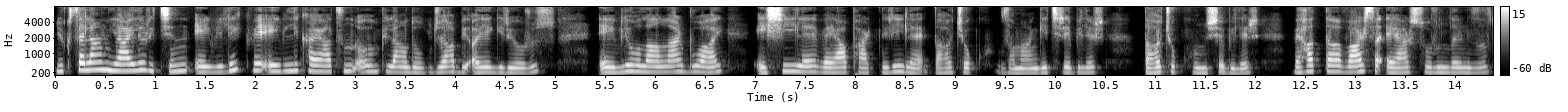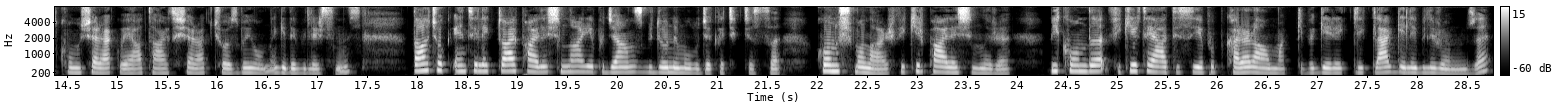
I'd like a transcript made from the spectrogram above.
Yükselen yaylar için evlilik ve evlilik hayatının ön planda olacağı bir aya giriyoruz. Evli olanlar bu ay eşiyle veya partneriyle daha çok zaman geçirebilir, daha çok konuşabilir ve hatta varsa eğer sorunlarınızı konuşarak veya tartışarak çözme yoluna gidebilirsiniz. Daha çok entelektüel paylaşımlar yapacağınız bir dönem olacak açıkçası. Konuşmalar, fikir paylaşımları, bir konuda fikir teatisi yapıp karar almak gibi gereklilikler gelebilir önünüze.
